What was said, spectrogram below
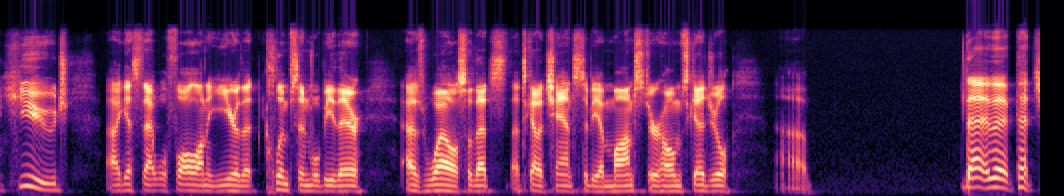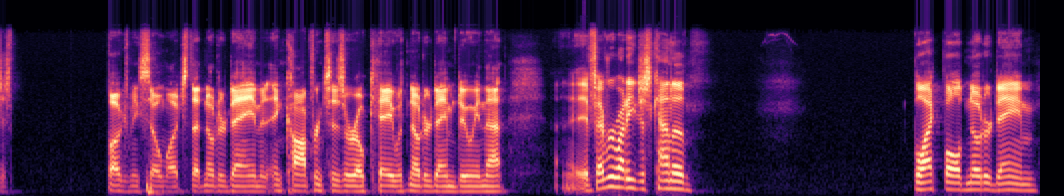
huge. I guess that will fall on a year that Clemson will be there as well. So that's that's got a chance to be a monster home schedule. Uh, that, that that just bugs me so much that Notre Dame and, and conferences are okay with Notre Dame doing that. If everybody just kind of blackballed Notre Dame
